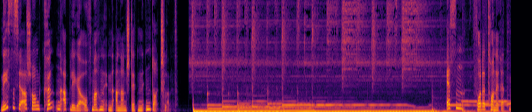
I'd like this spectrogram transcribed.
Nächstes Jahr schon könnten Ableger aufmachen in anderen Städten in Deutschland. Essen vor der Tonne retten.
